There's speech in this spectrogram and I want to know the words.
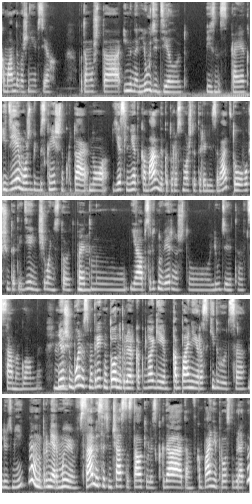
команда важнее всех, потому что именно люди делают бизнес-проект. Идея может быть бесконечно крутая, но если нет команды, которая сможет это реализовать, то, в общем-то, эта идея ничего не стоит. Mm-hmm. Поэтому я абсолютно уверена, что люди — это самое главное. Mm-hmm. Мне очень больно смотреть на то, например, как многие компании раскидываются людьми. Ну, например, мы сами с этим часто сталкивались, когда там в компании просто говорят, ну,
